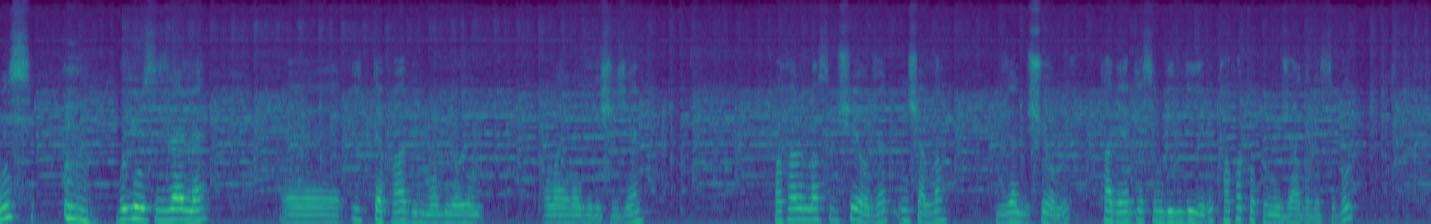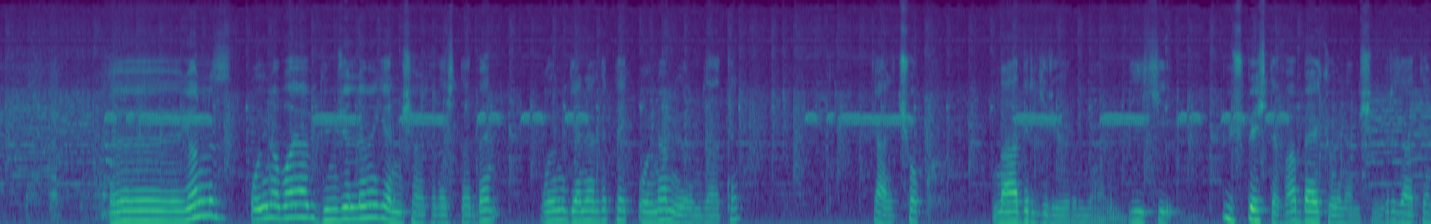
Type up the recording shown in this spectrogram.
Biz Bugün sizlerle eee, ilk defa bir mobil oyun olayına girişeceğim. Bakalım nasıl bir şey olacak. İnşallah güzel bir şey olur. Tabi herkesin bildiği gibi kafa topu mücadelesi bu. Eee, yalnız oyuna bayağı bir güncelleme gelmiş arkadaşlar. Ben oyunu genelde pek oynamıyorum zaten. Yani çok nadir giriyorum yani. Bir iki 3-5 defa belki oynamışımdır. Zaten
